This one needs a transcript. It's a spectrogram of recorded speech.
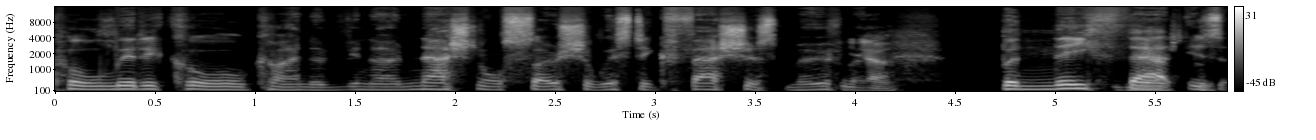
political kind of you know national socialistic fascist movement. yeah, Beneath that There's is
